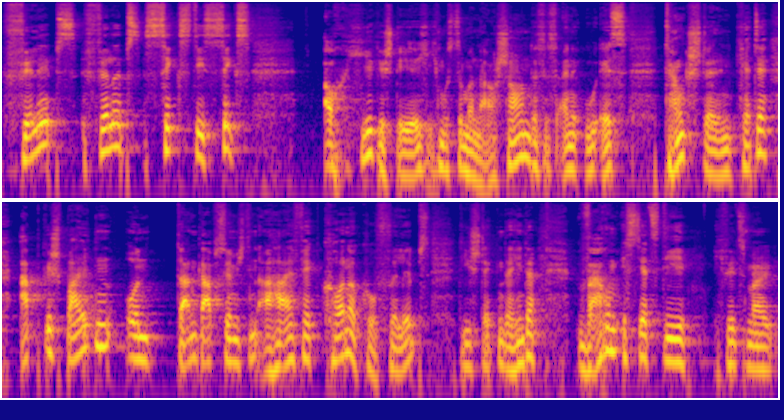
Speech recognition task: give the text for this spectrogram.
Philips, Philips 66. Auch hier gestehe ich, ich musste mal nachschauen, das ist eine US-Tankstellenkette, abgespalten und dann gab es für mich den Aha-Effekt ConocoPhillips, die stecken dahinter. Warum ist jetzt die, ich will es mal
